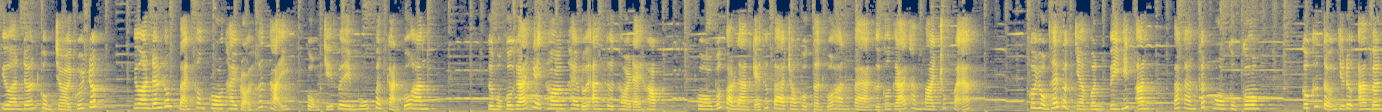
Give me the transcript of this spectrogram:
Yêu anh đến cùng trời cuối đất. Yêu anh đến lúc bản thân cô thay đổi hết thảy cũng chỉ vì muốn bên cạnh của anh. Từ một cô gái ngây thơ theo đuổi anh từ thời đại học, cô bước vào làm kẻ thứ ba trong cuộc tình của anh và người con gái thanh mai trúc mã. Cô dùng thế lực nhà mình uy hiếp anh, bắt anh kết hôn cùng cô. Cô cứ tưởng giữ được anh bên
